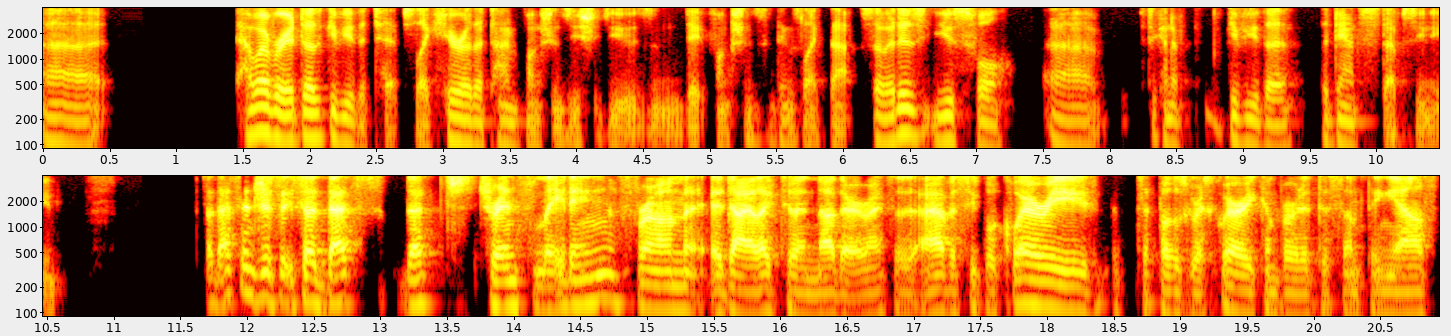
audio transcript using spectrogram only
uh, however, it does give you the tips, like here are the time functions you should use and date functions and things like that. So it is useful uh, to kind of give you the, the dance steps you need. So that's interesting. So that's that's translating from a dialect to another, right? So I have a SQL query, it's a Postgres query converted to something else.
